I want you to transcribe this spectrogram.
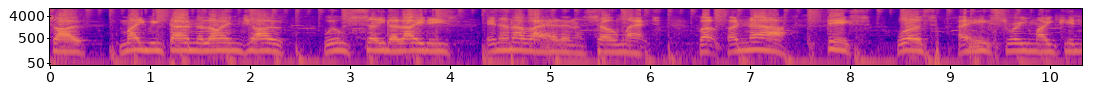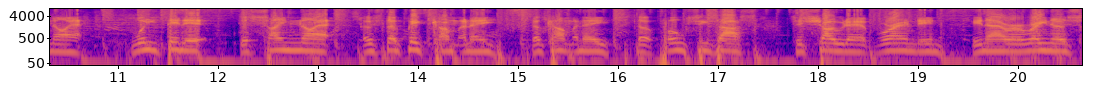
So, maybe down the line, Joe, we'll see the ladies in another Hell in a Cell match. But for now, this was a history making night. We did it the same night as the big company, the company that forces us to show their branding in our arenas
